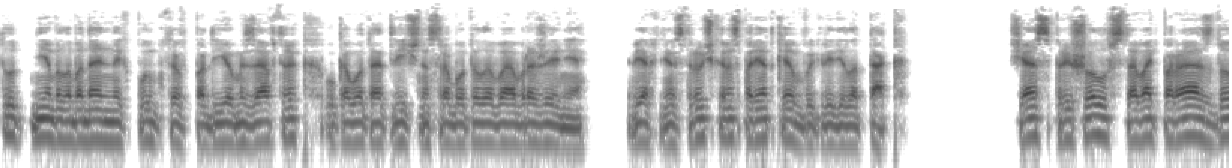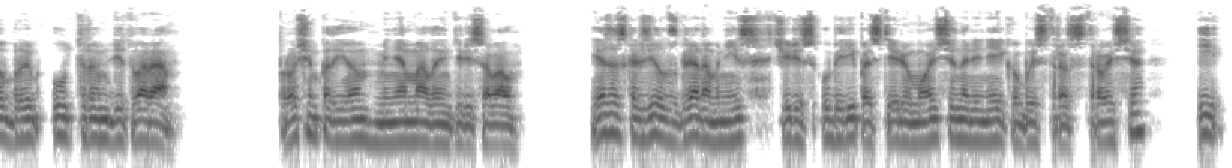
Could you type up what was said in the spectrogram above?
Тут не было банальных пунктов подъем и завтрак, у кого-то отлично сработало воображение. Верхняя строчка распорядка выглядела так. «Час пришел, вставать пора, с добрым утром, детвора. Впрочем, подъем меня мало интересовал. Я заскользил взглядом вниз, через «убери постель, умойся», на линейку «быстро стройся» и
